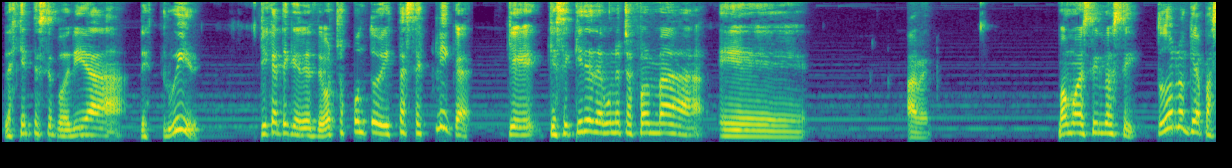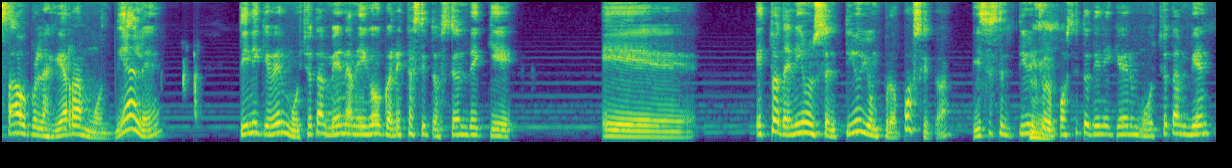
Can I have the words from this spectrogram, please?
la gente se podría destruir. Fíjate que desde otros puntos de vista se explica que, se quiere de alguna otra forma, eh, a ver, vamos a decirlo así, todo lo que ha pasado con las guerras mundiales tiene que ver mucho también, amigo, con esta situación de que eh, esto ha tenido un sentido y un propósito. ¿ah? Y ese sentido y propósito tiene que ver mucho también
